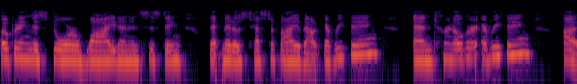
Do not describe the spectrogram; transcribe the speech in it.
opening this door wide and insisting that Meadows testify about everything and turn over everything uh,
